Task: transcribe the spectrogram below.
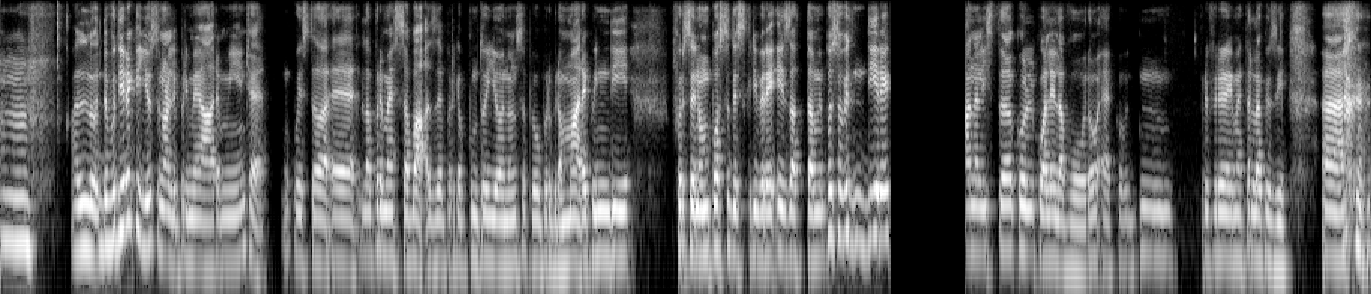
Mm, allora, devo dire che io sono alle prime armi, cioè questa è la premessa base, perché appunto io non sapevo programmare, quindi forse non posso descrivere esattamente, posso dire analyst col quale lavoro, ecco, mh, mm, preferirei metterla così. Uh,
